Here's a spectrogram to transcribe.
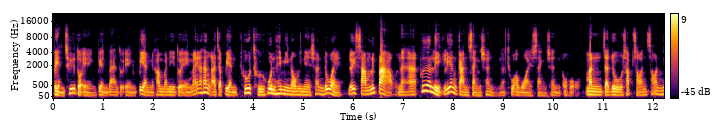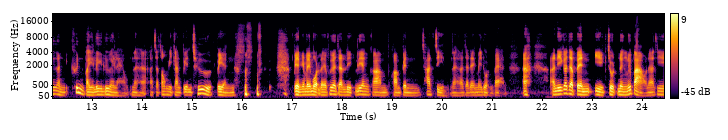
เปลี่ยนชื่อตัวเอง เปลี่ยนแบรนด์ตัวเอง เปลี่ยนค o m านีตัวเอง แม้กระทั่งอาจจะเปลี่ยนผู้ถือหุ้นให้มี nomination ด้วย ด้วยซ้ำหรือเปล่านะฮะ เพื่อหลีกเลี่ยงการ sanction นะ to avoid sanction โอ้โห มันจะดูซับซ้อนซ่อนเงื่อนขึ้นไปเรื่อย ๆ แล้วนะฮะ อาจจะต้องมีการเปลี่ยนชื่อ เปลี่ยน เปลี่ยนกันไปหมดเลยเพื่อจะหลีกเลี่ยงความความเป็นชาติจีนนะเราจะได้ไม่โดนแบนอะอันนี้ก็จะเป็นอีกจุดหนึ่งหรือเปล่านะที่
